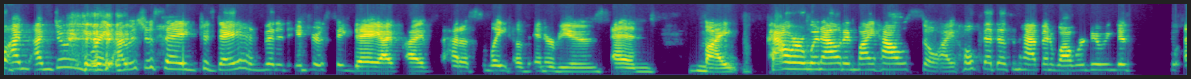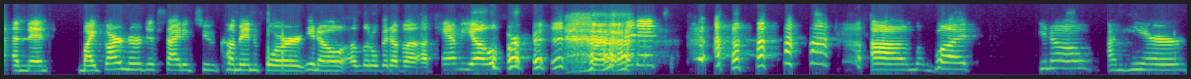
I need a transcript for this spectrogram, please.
I'm I'm doing great. I was just saying today has been an interesting day. I've I've had a slate of interviews and my power went out in my house. So I hope that doesn't happen while we're doing this. And then my gardener decided to come in for, you know, a little bit of a, a cameo for a minute. um, but you know, I'm here.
